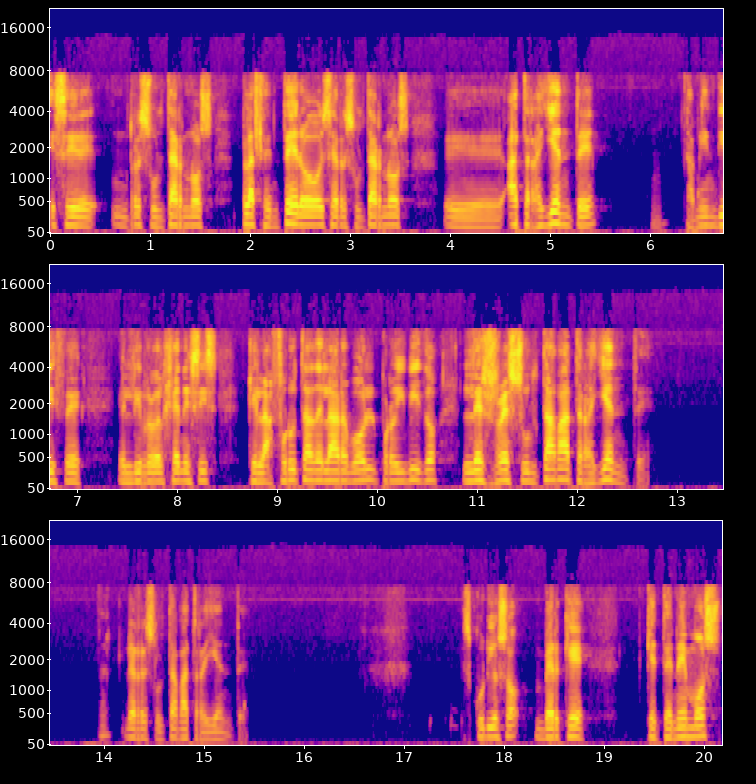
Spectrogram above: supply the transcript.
ese resultarnos placentero, ese resultarnos eh, atrayente. También dice el libro del Génesis que la fruta del árbol prohibido les resultaba atrayente. ¿eh? Les resultaba atrayente. Es curioso ver que, que tenemos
